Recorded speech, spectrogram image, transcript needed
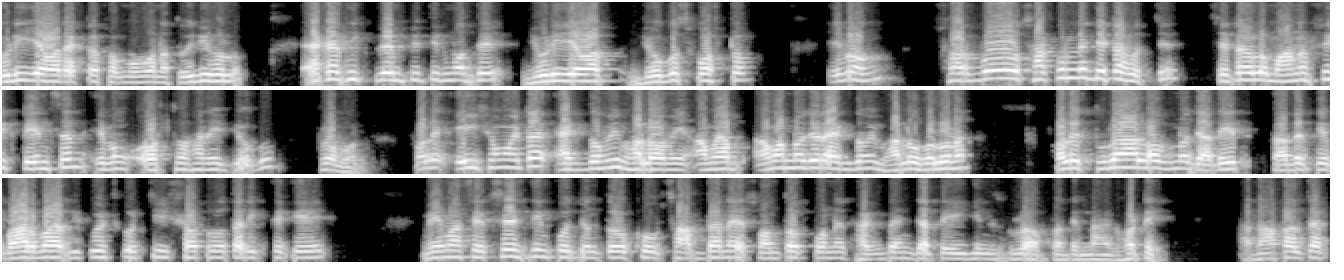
জড়িয়ে যাওয়ার একটা সম্ভাবনা তৈরি হলো। একাধিক প্রেম প্রীতির মধ্যে জড়িয়ে যাওয়ার যোগও স্পষ্ট এবং সর্বসাকুল্যে যেটা হচ্ছে, সেটা হলো মানসিক টেনশন এবং অর্থহানির যোগও প্রবল। ফলে এই সময়টা একদমই ভালো আমি, আমার নজরে একদমই ভালো হলো না। ফলে তুলা লগ্ন যাদের, তাদেরকে বারবার রিকোয়েস্ট করছি সতেরো তারিখ থেকে মে মাসের শেষ দিন পর্যন্ত খুব সাবধানে, সন্তর্পণে থাকবেন যাতে এই জিনিসগুলো আপনাদের না ঘটে। আর নাতাল চাট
